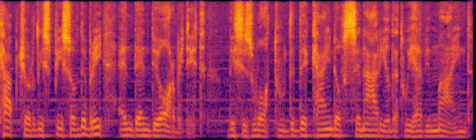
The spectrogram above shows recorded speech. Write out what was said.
capture this piece of debris, and then deorbit it. This is what the, kind of scenario that we have in mind.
